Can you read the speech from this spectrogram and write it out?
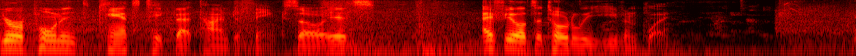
your opponent can't take that time to think. So it's, I feel it's a totally even play.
